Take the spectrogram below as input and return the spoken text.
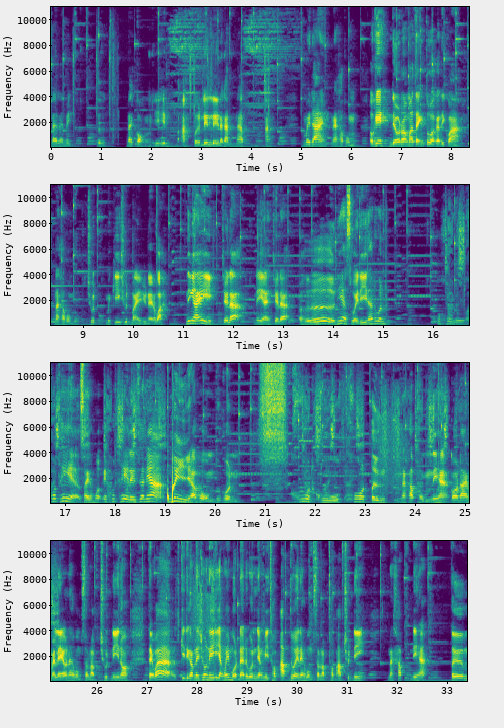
ได้อะไรมาอีกเออได้กล่อง AN อะเปิดเล่นเลยแล้วกันนะครับอะไม่ได้นะครับผม โอเค เดี๋ยวเรามาแต่งตัวกันดีกว่านะครับผมชุดเมื่อกี้ชุดใหม่อยู่ไหนแล้ววะนี่ไง เจอแล้วนี่ไงเจอแล้วเออเนี่ยสวยดีนะทุกคนโอ้โหโคตรเท่อะใส่หมวกเอ้โคตรเท่เลยเสื้อเนี่ยนี่ครับผมทุกคน โคตรคูลโคตรตึงนะครับผมนี่ฮะก็ได้มาแล้วนะครับผมสำหรับชุดนี้เนาะแต่ว่ากิจกรรมในช่วงนี้ยังไม่หมดนะทุกคนยังมีท็อปอัพด้วยนะครับผมสำหรับท็อปอัพชุดนี้นะครับนี่ฮะเติม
